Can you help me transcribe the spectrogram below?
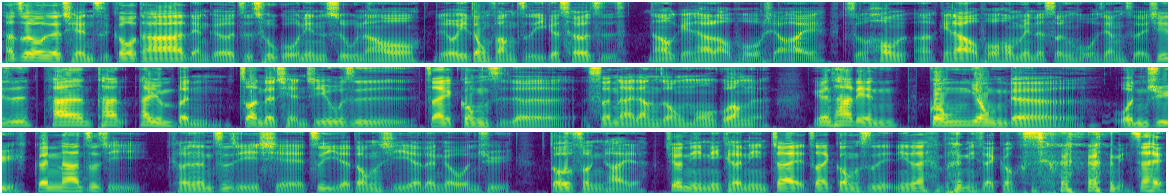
他最后的钱只够他两个儿子出国念书，然后留一栋房子、一个车子，然后给他老婆小孩之后呃给他老婆后面的生活这样子。其实他他他原本赚的钱几乎是在公职的生涯当中磨光了，因为他连公用的文具跟他自己可能自己写自己的东西的那个文具。都是分开的，就你，你可能你在在公司，你在 不是你在公司，你在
